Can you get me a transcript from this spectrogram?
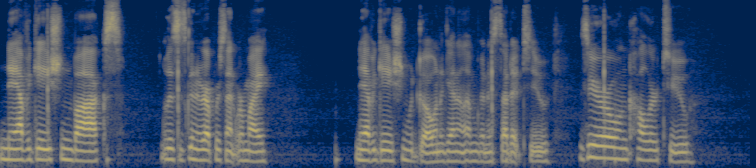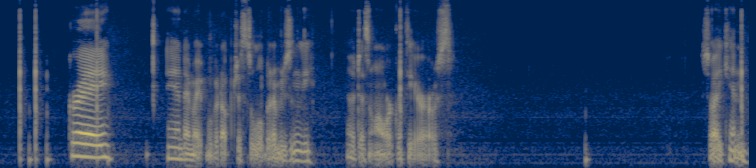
navigation box. This is going to represent where my navigation would go. And again, I'm going to set it to zero and color to gray. And I might move it up just a little bit. I'm using the, no, it doesn't want to work with the arrows. So I can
